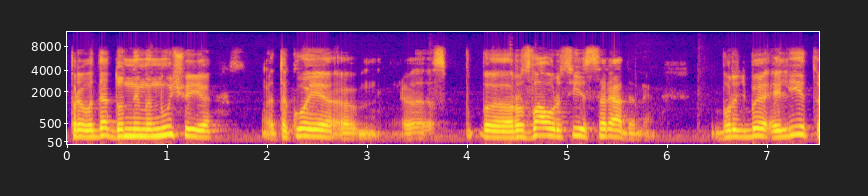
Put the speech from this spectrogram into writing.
приведе до неминучої е, такої е, розвалу Росії зсередини, боротьби еліт,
